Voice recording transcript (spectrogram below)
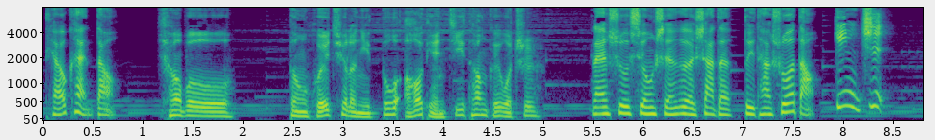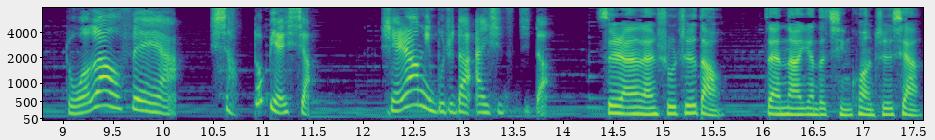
调侃道：“要不等回去了，你多熬点鸡汤给我吃。”兰叔凶神恶煞地对他说道：“给你吃，多浪费呀！”想都别想，谁让你不知道爱惜自己的？虽然兰叔知道，在那样的情况之下，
